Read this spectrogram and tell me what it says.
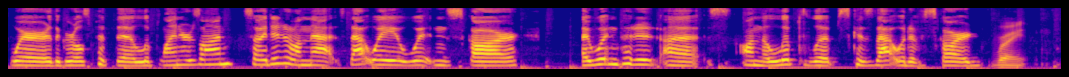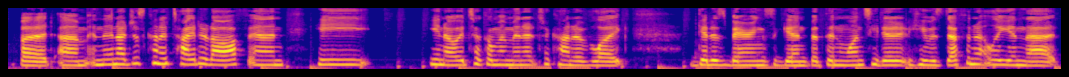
where the girls put the lip liners on so i did it on that that way it wouldn't scar i wouldn't put it uh, on the lip lips because that would have scarred right. but um, and then I just kind of tied it off, and he, you know, it took him a minute to kind of like get his bearings again. But then once he did it, he was definitely in that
